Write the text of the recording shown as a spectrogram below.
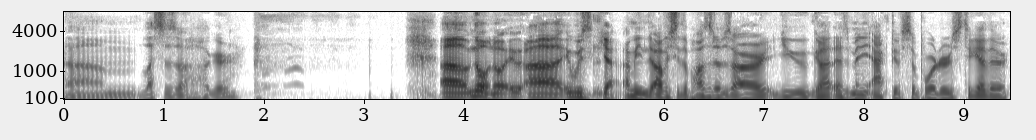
um, less as a hugger. uh, no, no, it, uh, it was yeah. I mean, obviously the positives are you got as many active supporters together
